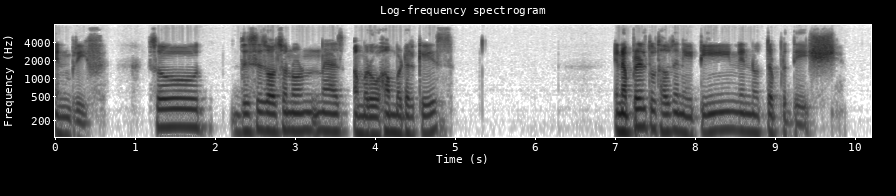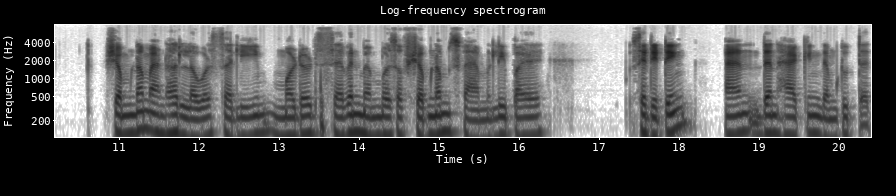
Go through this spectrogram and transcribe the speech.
in brief so This is also known as Amroha murder case. In April 2018 in Uttar Pradesh, Shabnam and her lover Salim murdered seven members of Shabnam's family by sedating and then hacking them to death.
